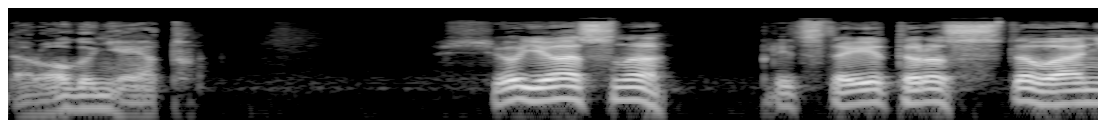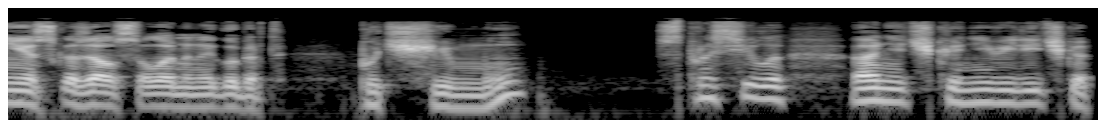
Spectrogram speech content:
«Дорога нет». «Все ясно. Предстоит расставание», — сказал соломенный Губерт. «Почему?» — спросила Анечка Невеличка.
